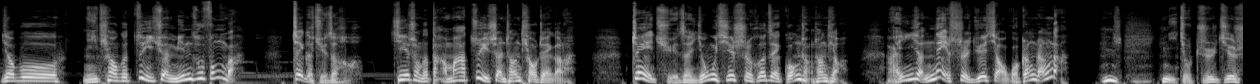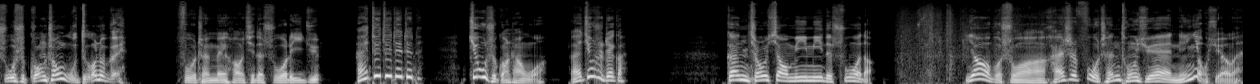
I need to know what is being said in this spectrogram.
要不你跳个最炫民族风吧？这个曲子好，街上的大妈最擅长跳这个了。这曲子尤其适合在广场上跳。哎呀，那视觉效果杠杠的。”你你就直接说是广场舞得了呗，傅晨没好气的说了一句：“哎，对对对对对，就是广场舞，哎，就是这个。”甘球笑眯眯的说道：“要不说还是傅晨同学您有学问，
